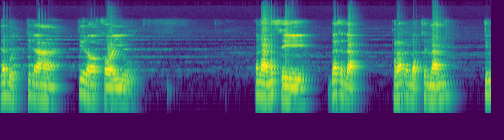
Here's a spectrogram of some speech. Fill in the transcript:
และบุตรธิดาที่รอคอยอยู่ ระนางมัตสีได้สดับพระลำดับเช่นนั้น จึง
